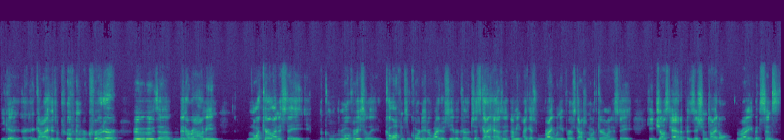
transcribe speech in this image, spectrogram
you get a, a guy who's a proven recruiter, who, who's a, been around. I mean, North Carolina State more recently co-offensive coordinator, wide receiver coach. This guy hasn't. I mean, I guess right when he first got to North Carolina State, he just had a position title, right? But since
